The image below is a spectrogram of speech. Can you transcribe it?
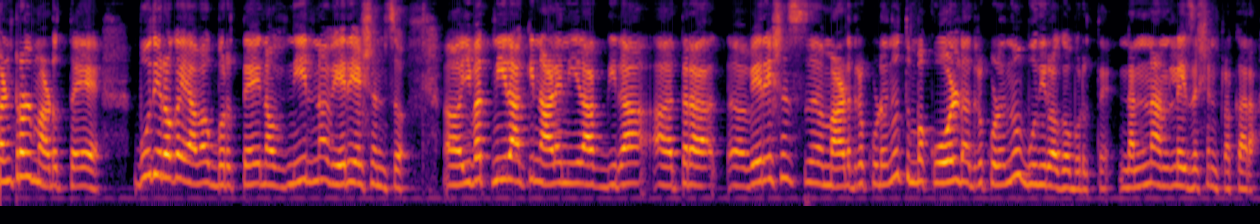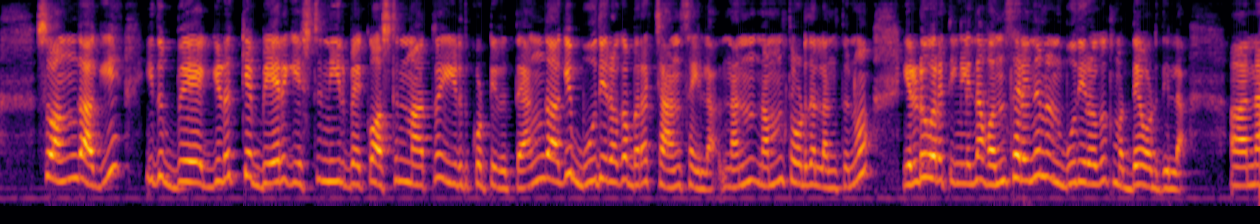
ಕಂಟ್ರೋಲ್ ಮಾಡುತ್ತೆ. ಬೂದಿ ರೋಗ ಯಾವಾಗ ಬರುತ್ತೆ? ನಾವು ನೀರಿನ ವೇರಿಯೇಷನ್ಸ್ ಇವತ್ತು ನೀರು ಹಾಕಿ ನಾಳೆ ನೀರು ಹಾಕ್ದಿರಾ ಆ ಥರ ವೇರಿಯೇಷನ್ಸ್ ಮಾಡಿದ್ರೂ ಕೂಡ ತುಂಬ ಕೋಲ್ಡ್ ಆದರೂ ಕೂಡ ಬೂದಿ ರೋಗ ಬರುತ್ತೆ, ನನ್ನ ಅನಲೈಸೇಷನ್ ಪ್ರಕಾರ. ಸೊ ಹಂಗಾಗಿ ಇದು ಬೇ, ಗಿಡಕ್ಕೆ ಬೇರೆಗೆ ಎಷ್ಟು ನೀರು ಬೇಕೋ ಅಷ್ಟನ್ನು ಮಾತ್ರ ಹಿಡಿದು ಕೊಟ್ಟಿರುತ್ತೆ. ಹಂಗಾಗಿ ಬೂದಿ ರೋಗ ಬರೋಕ್ಕೆ ಚಾನ್ಸೇ ಇಲ್ಲ. ನನ್ನ ನಮ್ಮ ತೋಟದಲ್ಲಂತೂ ಎರಡೂವರೆ ತಿಂಗಳಿಂದ ಒಂದು ಸರಿನೂ ನಾನು ಬೂದಿ ರೋಗಕ್ಕೆ ಮದ್ದೇ ಹೊಡೆದಿಲ್ಲ ನಾ,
